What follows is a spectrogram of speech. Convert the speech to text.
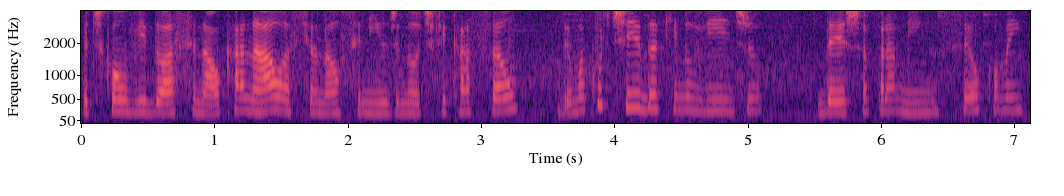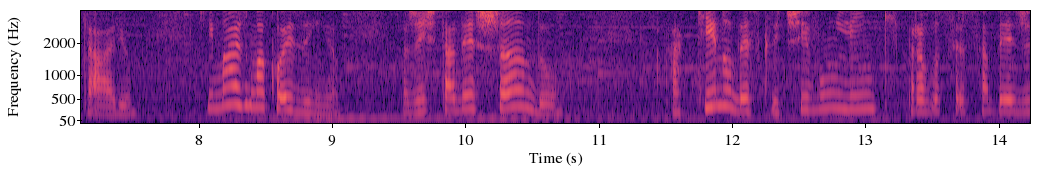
eu te convido a assinar o canal, acionar o sininho de notificação, dê uma curtida aqui no vídeo, deixa para mim o seu comentário. E mais uma coisinha, a gente está deixando aqui no descritivo um link para você saber de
